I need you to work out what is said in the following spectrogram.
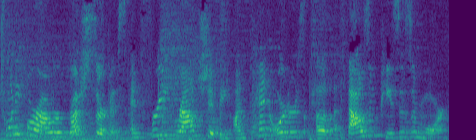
24-hour rush service and free ground shipping on pen orders of a thousand pieces or more.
